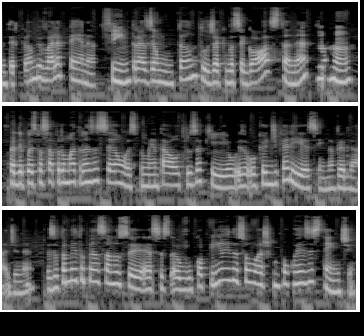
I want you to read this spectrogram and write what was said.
intercâmbio, vale a pena. Sim. Trazer um tanto, já que você gosta, né? Uhum. Para depois passar por uma transição, experimentar outros aqui. Eu, eu, o que eu indicaria, assim, na verdade, né? Mas eu também tô pensando se essa, o copinho ainda sou, acho que um pouco resistente.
